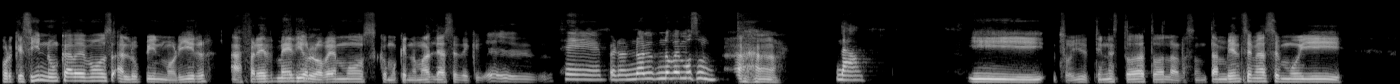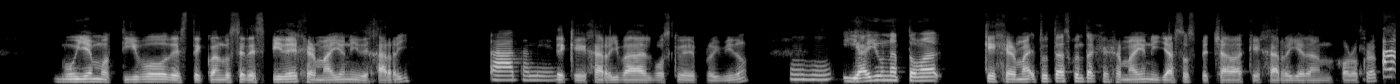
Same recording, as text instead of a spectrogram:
Porque sí, nunca vemos a Lupin morir. A Fred medio lo vemos como que nomás le hace de que. "Eh". Sí, pero no, no vemos un... Ajá. No. Y oye, tienes toda, toda la razón. También se me hace muy, muy emotivo desde cuando se despide Hermione de Harry, Ah, también. de que Harry va al bosque prohibido. Y hay una toma que Hermione, tú te das cuenta que Hermione ya sospechaba que Harry era un Horcrux. Ah,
